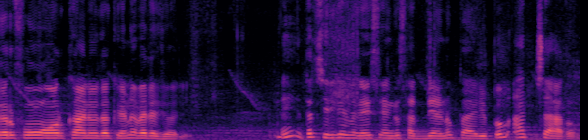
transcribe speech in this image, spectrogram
ഗർഭവും ഓർക്കാനും ഇതൊക്കെയാണ് അവരെ ജോലി. ഏ എത്ര ചിരിക്കുന്നു കഴിച്ച് ഞങ്ങൾക്ക് സദ്യയാണ് പരിപ്പും അച്ചാറും.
